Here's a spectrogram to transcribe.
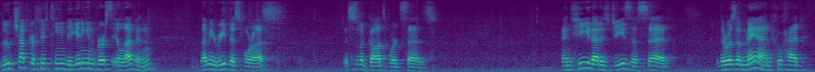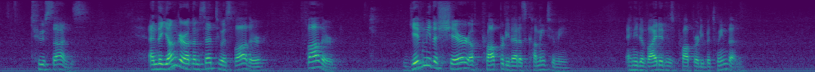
Luke chapter 15, beginning in verse 11. Let me read this for us. This is what God's word says. And he, that is Jesus, said, There was a man who had two sons. And the younger of them said to his father, Father, give me the share of property that is coming to me. And he divided his property between them.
